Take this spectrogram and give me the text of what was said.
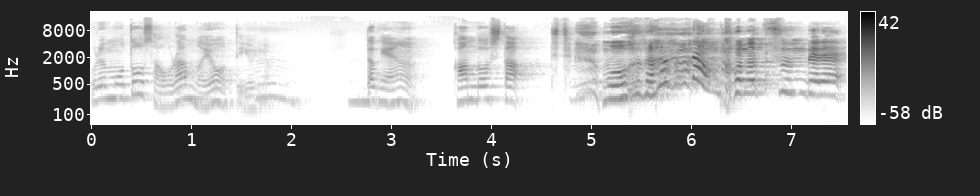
俺もお父さんおらんのよ」って言うん。よだけん感動した。って言ってもうなんなんこのツンデレ。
